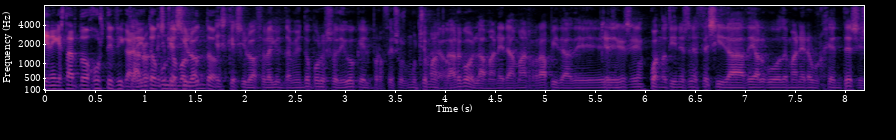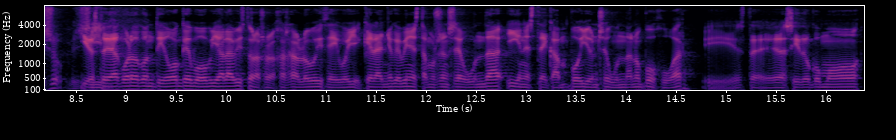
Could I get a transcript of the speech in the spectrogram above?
tiene que estar todo justificadito Claro, es, punto que por si lo, punto. es que si lo hace el ayuntamiento, por eso digo que el proceso es mucho más largo. La manera más rápida de Que sí, que sí. cuando tienes necesidad de algo de manera urgente es eso. Yo Sí. estoy de acuerdo contigo que Bob ya le ha visto las orejas al lobo y dice, oye, que el año que viene estamos en segunda y en este campo yo en segunda no puedo jugar. Y este ha sido como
